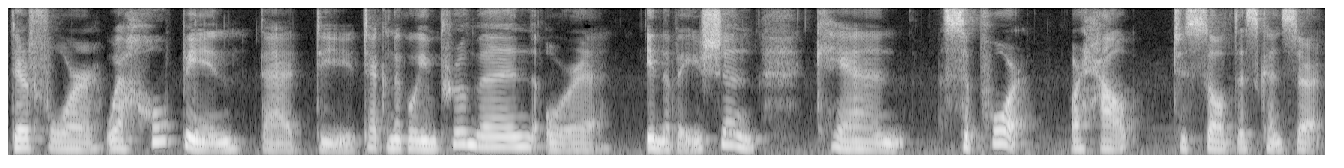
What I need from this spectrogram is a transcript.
Therefore, we're hoping that the technical improvement or innovation can support or help to solve this concern.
